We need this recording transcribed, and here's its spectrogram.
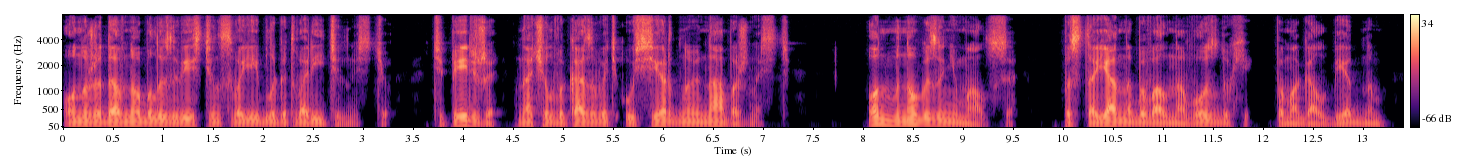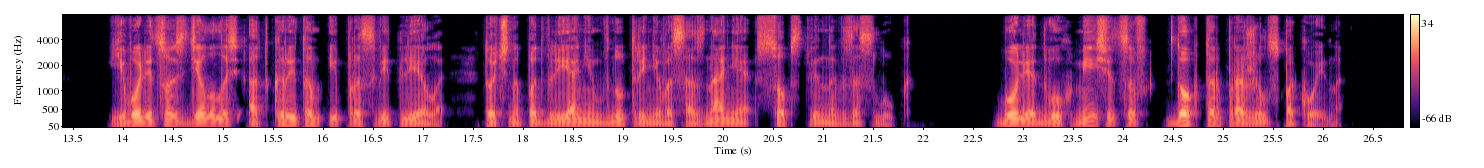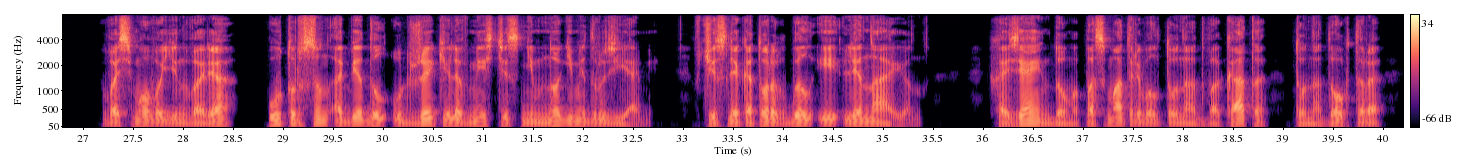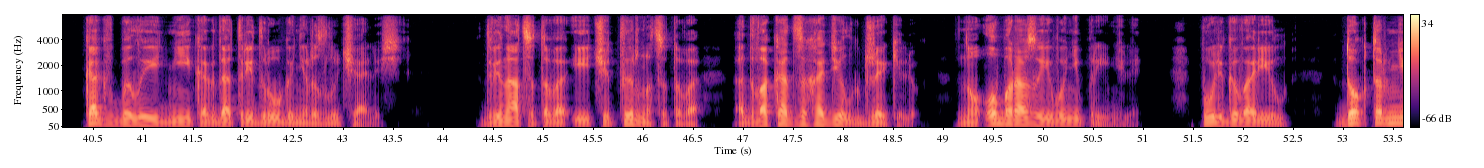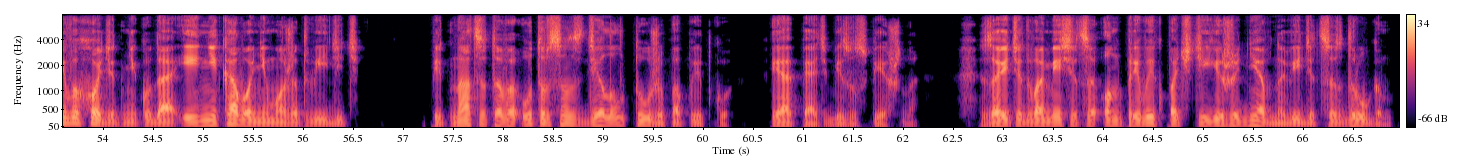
Он уже давно был известен своей благотворительностью, теперь же начал выказывать усердную набожность. Он много занимался, постоянно бывал на воздухе, помогал бедным. Его лицо сделалось открытым и просветлело, точно под влиянием внутреннего сознания собственных заслуг. Более двух месяцев доктор прожил спокойно. 8 января Утерсон обедал у Джекеля вместе с немногими друзьями, в числе которых был и Ленайон. Хозяин дома посматривал то на адвоката, то на доктора, как в былые дни, когда три друга не разлучались. 12 и 14 адвокат заходил к Джекелю, но оба раза его не приняли. Пуль говорил, Доктор не выходит никуда и никого не может видеть. Пятнадцатого Утерсон сделал ту же попытку, и опять безуспешно. За эти два месяца он привык почти ежедневно видеться с другом,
